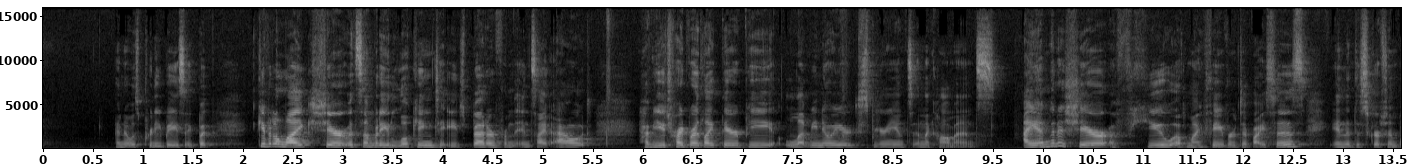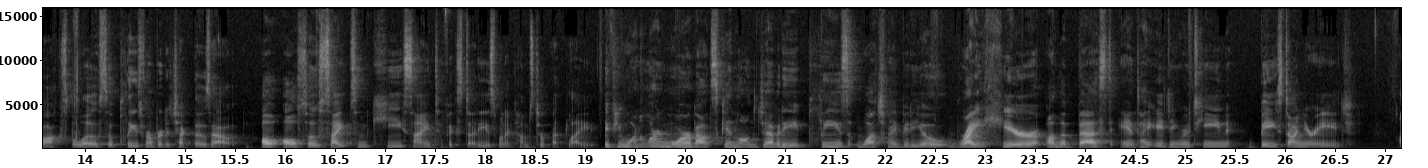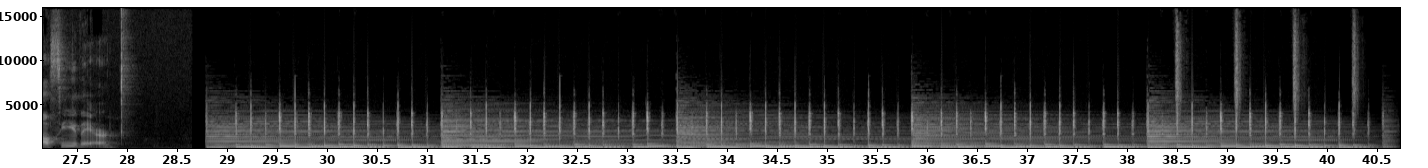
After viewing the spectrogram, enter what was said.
I know it was pretty basic, but Give it a like, share it with somebody looking to age better from the inside out. Have you tried red light therapy? Let me know your experience in the comments. I am going to share a few of my favorite devices in the description box below, so please remember to check those out. I'll also cite some key scientific studies when it comes to red light. If you want to learn more about skin longevity, please watch my video right here on the best anti-aging routine based on your age. I'll see you there.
